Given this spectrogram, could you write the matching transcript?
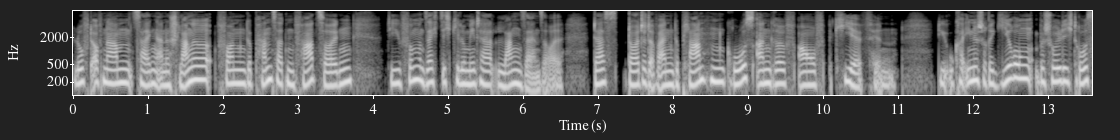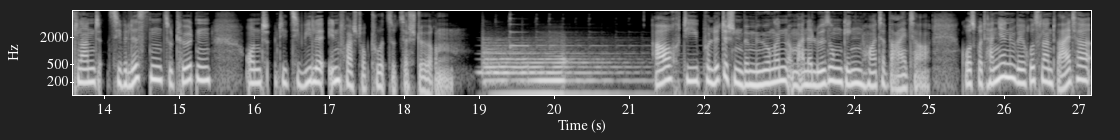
Luftaufnahmen zeigen eine Schlange von gepanzerten Fahrzeugen, die 65 Kilometer lang sein soll. Das deutet auf einen geplanten Großangriff auf Kiew hin. Die ukrainische Regierung beschuldigt Russland, Zivilisten zu töten und die zivile Infrastruktur zu zerstören. Auch die politischen Bemühungen um eine Lösung gingen heute weiter. Großbritannien will Russland weiter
